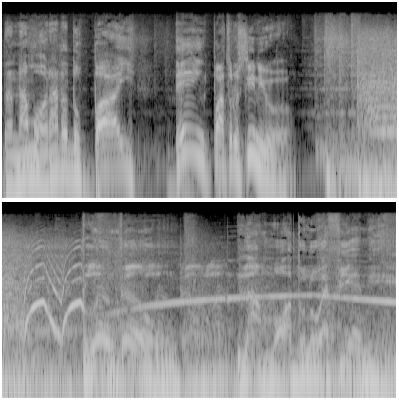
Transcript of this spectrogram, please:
da namorada do pai em patrocínio. Plantão na Módulo FM.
